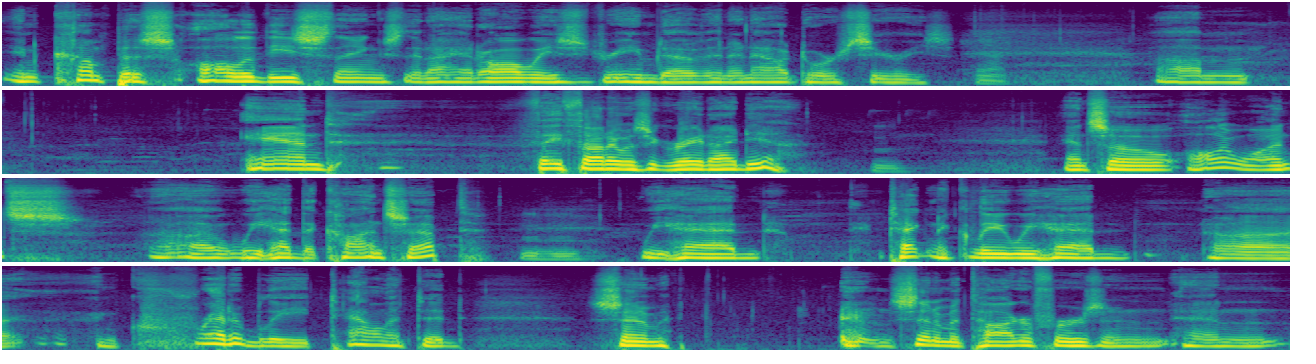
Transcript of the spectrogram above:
encompass all of these things that I had always dreamed of in an outdoor series. Yeah. Um, and they thought it was a great idea. Hmm. And so all at once, uh, we had the concept. Mm-hmm. We had, technically, we had uh, incredibly talented cinema, cinematographers and, and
